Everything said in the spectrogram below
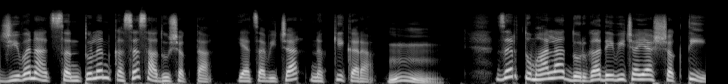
जीवनात संतुलन कसं साधू शकता? याचा विचार नक्की करा. हम्म. जर तुम्हाला दुर्गादेवीच्या या शक्ती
